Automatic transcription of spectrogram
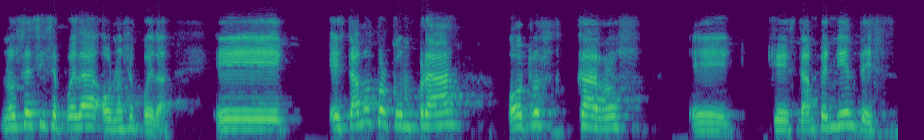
No sé si se pueda o no se pueda. Eh, estamos por comprar otros carros eh, que están pendientes.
